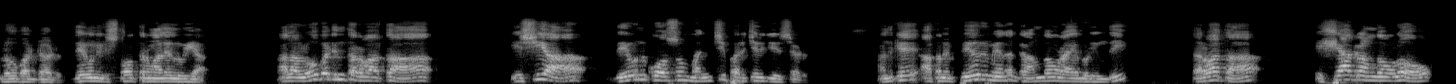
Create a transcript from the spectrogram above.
లోబడ్డాడు. దేవునికి స్తోత్రం అలెలుయ అలా లోబడిన తర్వాత యషియా దేవుని కోసం మంచి పరిచయం చేశాడు. అందుకే అతని పేరు మీద గ్రంథం రాయబడింది. తర్వాత యషియా గ్రంథంలో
